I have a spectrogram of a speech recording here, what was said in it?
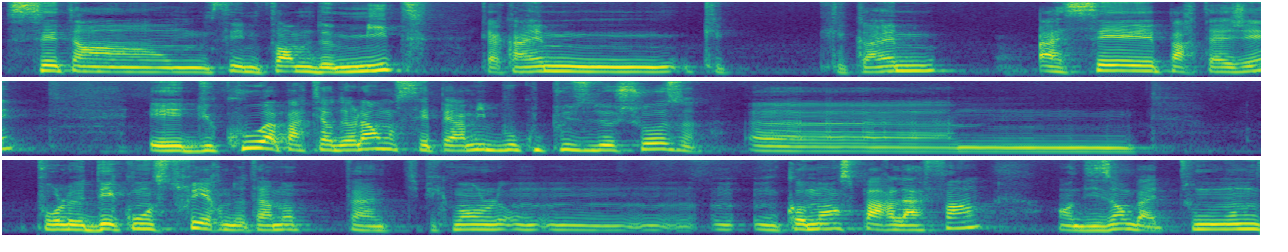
c'est un, une forme de mythe qui, a quand même, qui, est quand même assez partagée. Et du coup, à partir de là, on s'est permis beaucoup plus de choses euh, pour le déconstruire, notamment, enfin, typiquement, on, commence par la fin en disant, bah, tout le monde,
